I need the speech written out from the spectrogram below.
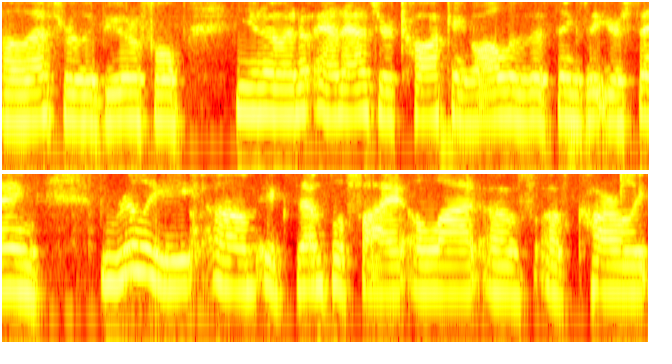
Oh, that's really beautiful. You know, and, and as you're talking, all of the things that you're saying really um, exemplify a lot of, of Carl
